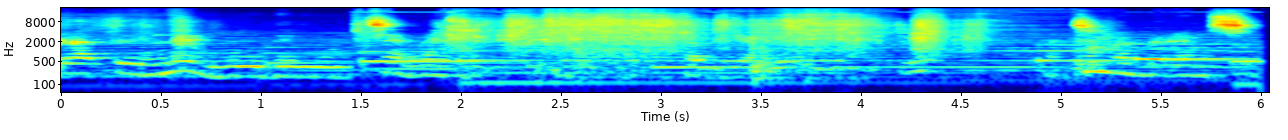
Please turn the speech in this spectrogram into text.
брати не будемо. Це ми вставляємо. А це ми беремо з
